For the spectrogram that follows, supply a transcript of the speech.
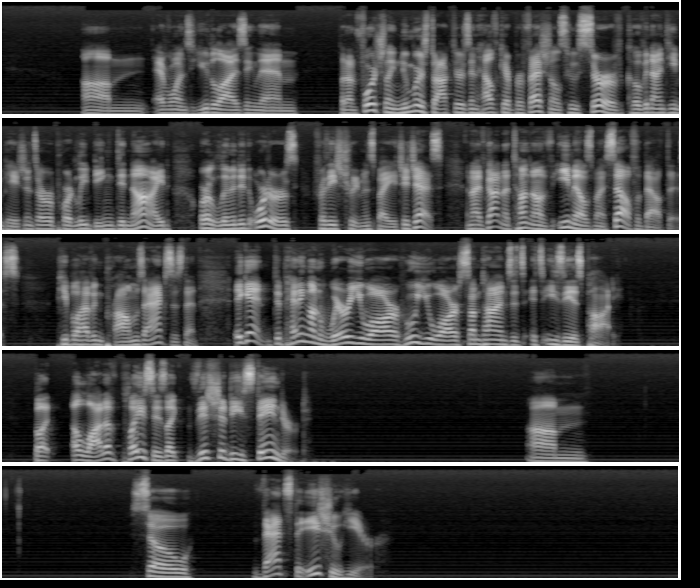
Um, everyone's utilizing them." But unfortunately, numerous doctors and healthcare professionals who serve COVID 19 patients are reportedly being denied or limited orders for these treatments by HHS. And I've gotten a ton of emails myself about this. People having problems access them. Again, depending on where you are, who you are, sometimes it's, it's easy as pie. But a lot of places, like this should be standard. Um, so that's the issue here.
